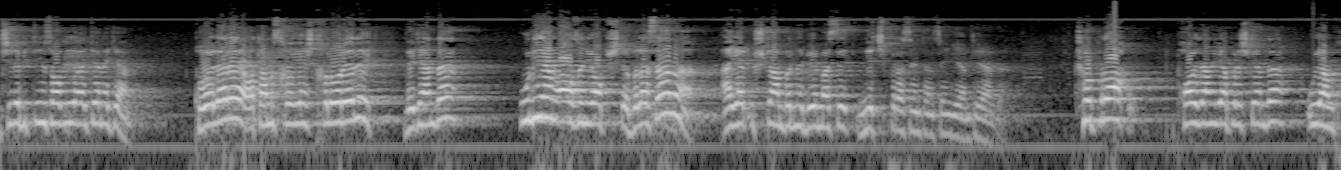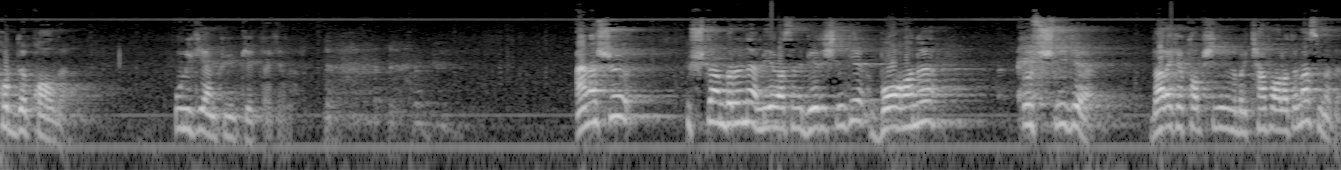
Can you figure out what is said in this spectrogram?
Ichida bitta insonlik aytgan ekan. Qo'ylari otamiz qilgan ishni qilaveraylik deganda uni ham og'zini yopishdi. Bilasanmi? Agar 3 dan 1 ni bermasak, necha prosentdan senga ham tegadi. Ko'proq foydani gapirishganda u ham xo'p deb qoldi. Uniki ham kuyib ketdi akalar. Ana shu 3 dan 1ni mevasini berishligi, bog'ini o'sishligi, baraka topishligining bir kafolati emasmidi?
